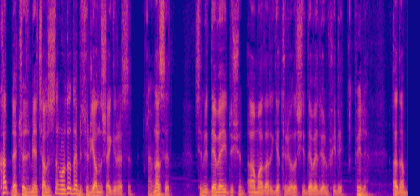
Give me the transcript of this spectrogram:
kalple çözmeye çalışırsan orada da bir sürü yanlışa girersin. Evet. Nasıl? Şimdi deveyi düşün. Amaları getiriyorlar. Şimdi deve diyorum fili. Fili. Adam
